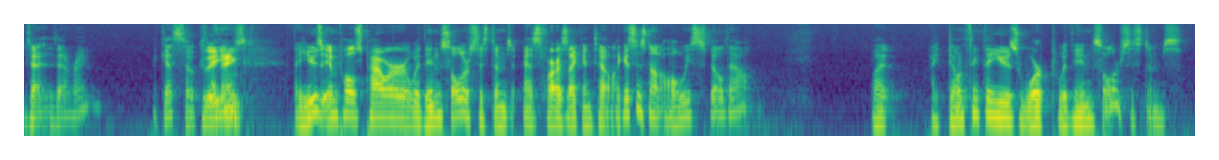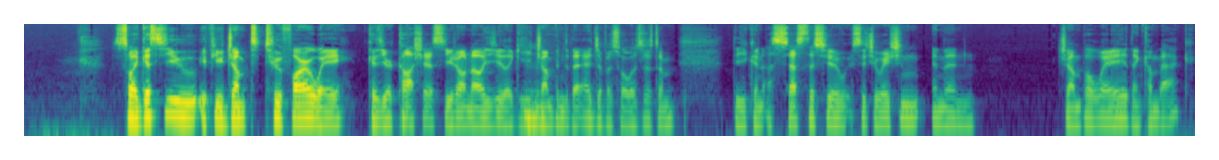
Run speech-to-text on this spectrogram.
Is that is that right? I guess so because they I use think. they use impulse power within solar systems, as far as I can tell. I guess it's not always spelled out, but I don't think they use warp within solar systems. So I guess you, if you jumped too far away because you're cautious, you don't know, you like you mm-hmm. jump into the edge of a solar system, that you can assess the situation and then jump away, then come back.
